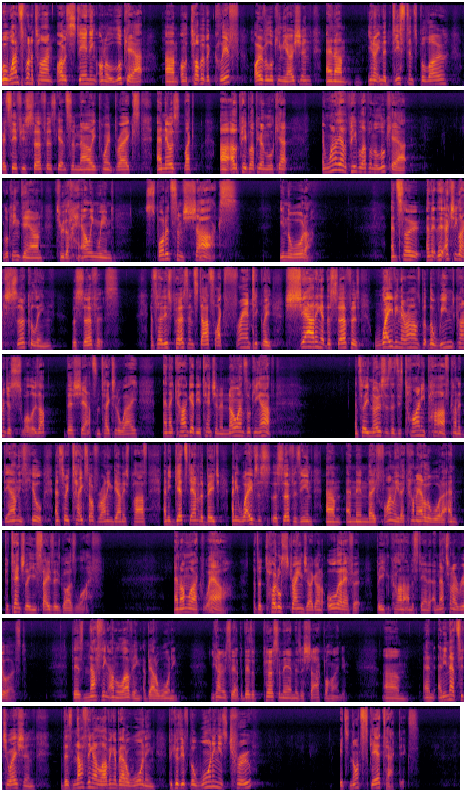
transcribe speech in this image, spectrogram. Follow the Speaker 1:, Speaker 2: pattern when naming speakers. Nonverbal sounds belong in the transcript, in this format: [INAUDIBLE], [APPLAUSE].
Speaker 1: Well, once upon a time, I was standing on a lookout um, on the top of a cliff overlooking the ocean, and um, you know, in the distance below, I could see a few surfers getting some gnarly point breaks, and there was like uh, other people up here on the lookout, and one of the other people up on the lookout, looking down through the howling wind, spotted some sharks in the water. And so, and they're actually like circling the surfers. And so this person starts like frantically shouting at the surfers, waving their arms, but the wind kind of just swallows up their shouts and takes it away. And they can't get the attention, and no one's looking up. And so he notices there's this tiny path kind of down this hill. And so he takes off running down this path and he gets down to the beach and he waves the, the surfers in. Um, and then they finally they come out of the water and potentially he saves these guys' life. And I'm like, wow, that's a total stranger going to all that effort, but you can kind of understand it. And that's when I realized there's nothing unloving about a warning. You can't really see that, but there's a person there and there's a shark behind him. Um, and, and in that situation, there's nothing unloving about a warning because if the warning is true, it's not scare tactics,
